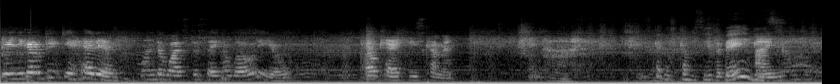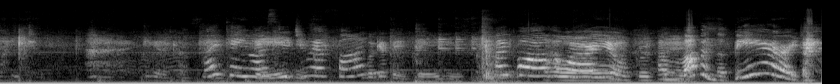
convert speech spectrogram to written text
Yeah, you gotta peek your head in. Linda wants to say hello to you. Okay, he's coming. He's gonna come see the babies. I know. You gotta come see Hi, these Chaos. Did you babies. have fun? Look at these babies. Hi, Paul. How oh, are Oh, you? good, I'm thanks. loving the beard.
